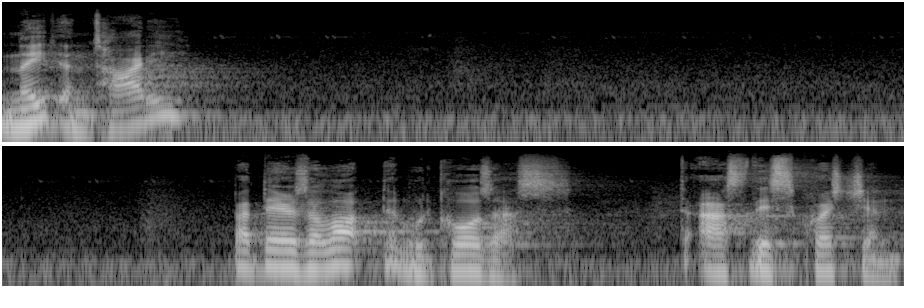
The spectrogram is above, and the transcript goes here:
neat and tidy. But there's a lot that would cause us to ask this question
